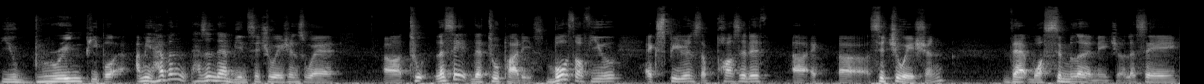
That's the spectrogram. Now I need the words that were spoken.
you bring people. I mean, haven't hasn't there been situations where, uh, two, let's say are two parties, both of you experience a positive uh, uh, situation that was similar in nature. Let's say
